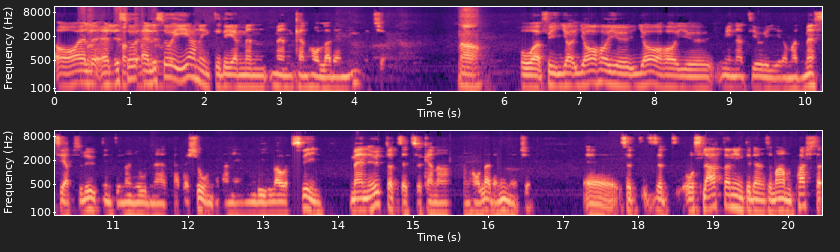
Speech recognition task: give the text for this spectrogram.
ja, eller, eller, så, eller så är han inte det, men, men kan hålla den imagen. Ja, Och för jag, jag, har ju, jag har ju mina teorier om att Messi absolut inte är någon jordnära person. Han är en diva och ett svin. Men utåt sett så kan han hålla den imagen. Eh, så att, så att, och Zlatan är inte den som anpassar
